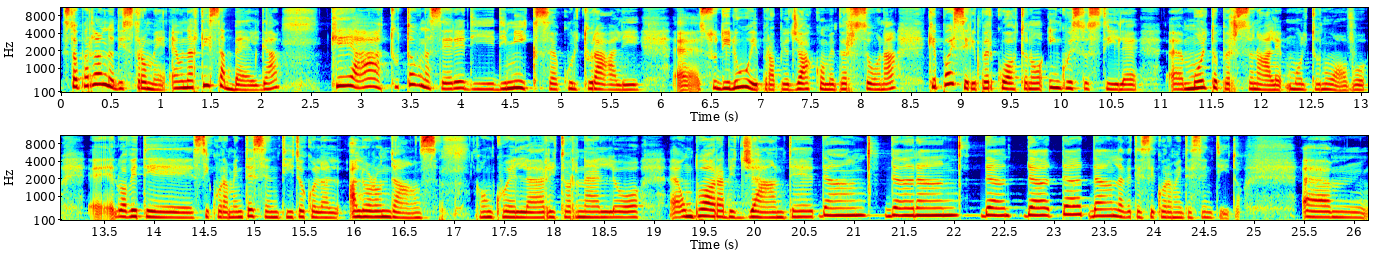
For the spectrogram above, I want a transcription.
Sto parlando di Stromae, è un artista belga che ha tutta una serie di, di mix culturali eh, su di lui proprio già come persona che poi si ripercuotono in questo stile eh, molto personale, molto nuovo. Eh, lo avete sicuramente sentito con la Aloron Dance, con quel ritornello eh, un po' arabeggiante, dan, dan, dan, l'avete sicuramente sentito. Um,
